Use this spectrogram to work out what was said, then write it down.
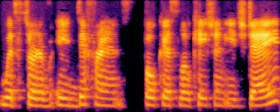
with sort of a different focus location each day.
